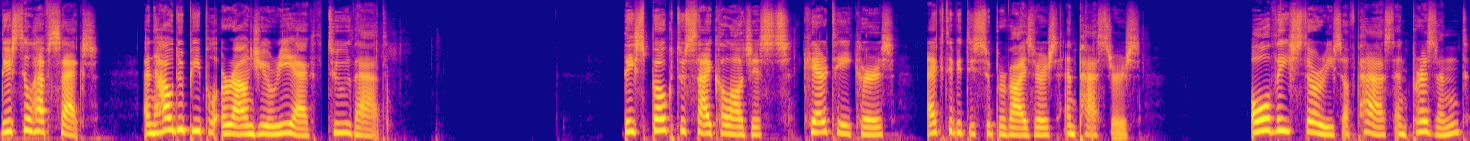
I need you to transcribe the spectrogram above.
Do you still have sex? And how do people around you react to that? They spoke to psychologists, caretakers, activity supervisors, and pastors. All these stories of past and present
